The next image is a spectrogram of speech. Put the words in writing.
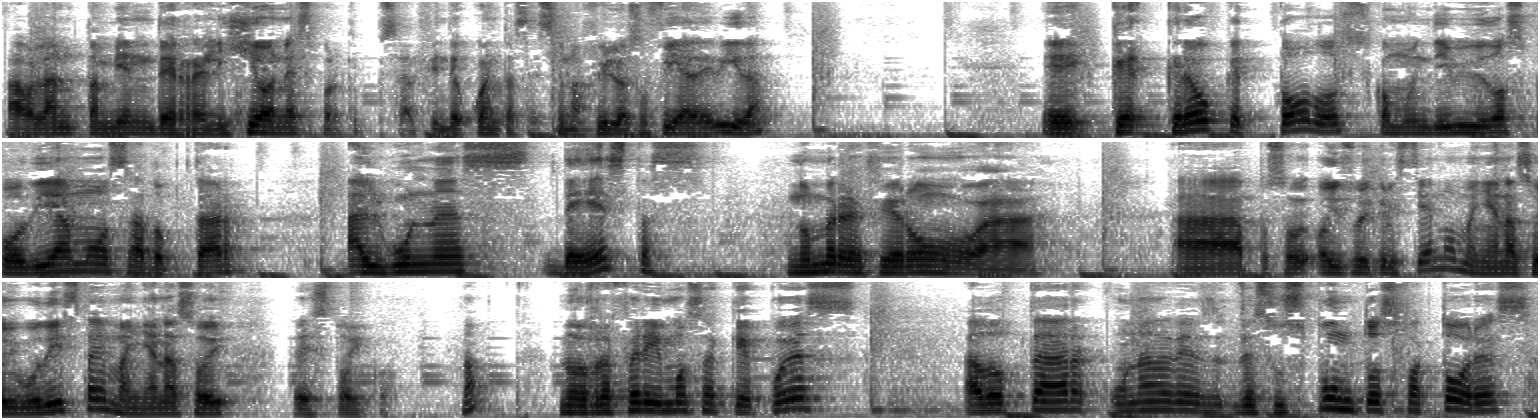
hablando también de religiones, porque pues, al fin de cuentas es una filosofía de vida, eh, que, creo que todos como individuos podíamos adoptar algunas de estas. No me refiero a, a pues hoy, soy cristiano, mañana soy budista y mañana soy estoico, ¿no? Nos referimos a que puedes adoptar una de, de sus puntos, factores,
